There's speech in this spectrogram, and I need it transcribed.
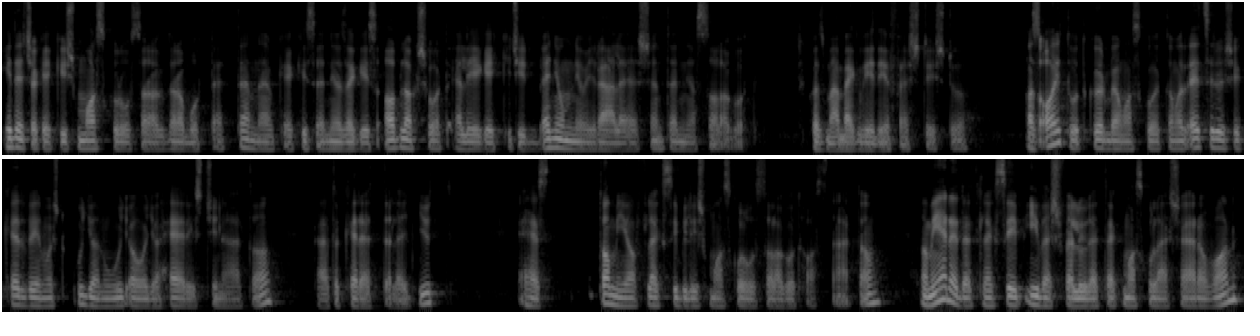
ide csak egy kis maszkolószalag darabot tettem, nem kell kiszedni az egész ablaksort, elég egy kicsit benyomni, hogy rá lehessen tenni a szalagot. És akkor az már megvédi a festéstől. Az ajtót körbemaszkoltam az egyszerűség kedvéért most ugyanúgy, ahogy a Harris csinálta, tehát a kerettel együtt. Ehhez Tamiya flexibilis maszkolószalagot használtam, ami eredetileg szép íves felületek maszkolására van,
